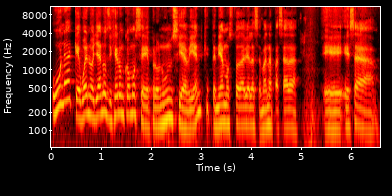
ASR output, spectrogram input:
una que bueno, ya nos dijeron cómo se pronuncia bien, que teníamos todavía la semana pasada eh, esa,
